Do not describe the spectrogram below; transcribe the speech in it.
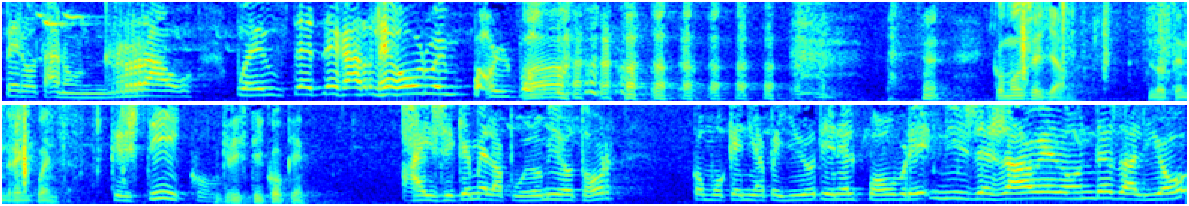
pero tan honrado. Puede usted dejarle oro en polvo. ¿Cómo se llama? Lo tendré en cuenta. Cristico. ¿Cristico qué? Ahí sí que me la pudo mi doctor. Como que ni apellido tiene el pobre, ni se sabe dónde salió.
